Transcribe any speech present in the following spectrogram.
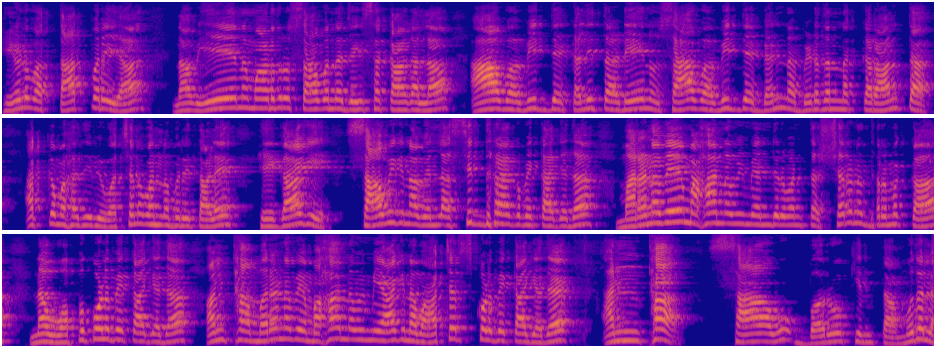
ಹೇಳುವ ತಾತ್ಪರ್ಯ ನಾವೇನು ಮಾಡಿದ್ರು ಸಾವನ್ನ ಜಯಿಸಕ್ಕಾಗಲ್ಲ. ಆವ ವಿದ್ಯೆ ಕಲಿತಡೇನು ಸಾವ ವಿದ್ಯೆ ಬೆನ್ನ ಬಿಡದನ್ನಕ್ಕರ ಅಂತ ಅಕ್ಕ ಮಹಾದೇವಿ ವಚನವನ್ನು ಬರೀತಾಳೆ, ಹೀಗಾಗಿ ಸಾವಿಗೆ ನಾವೆಲ್ಲ ಸಿದ್ಧರಾಗಬೇಕಾಗ್ಯದ, ಮರಣವೇ ಮಹಾನವಮಿ ಅಂದಿರುವಂಥ ಶರಣ ಧರ್ಮಕ್ಕ ನಾವು ಒಪ್ಪಿಕೊಳ್ಬೇಕಾಗ್ಯದ, ಅಂಥ ಮರಣವೇ ಮಹಾನವಮಿಯಾಗಿ ನಾವು ಆಚರಿಸ್ಕೊಳ್ಬೇಕಾಗ್ಯದ, ಅಂಥ ಸಾವು ಬರೋಕ್ಕಿಂತ ಮೊದಲ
